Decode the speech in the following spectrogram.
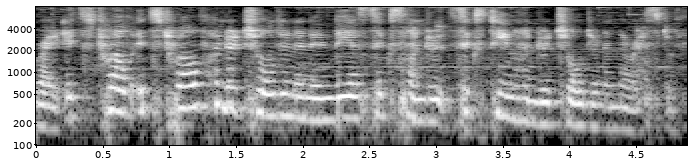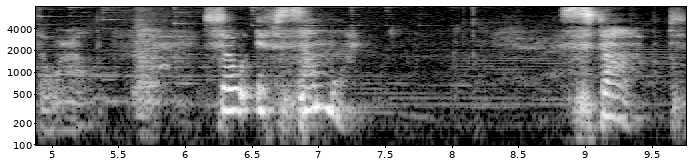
right? It's 12. It's 1,200 children in India, 600, 1,600 children in the rest of the world. So if someone stopped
